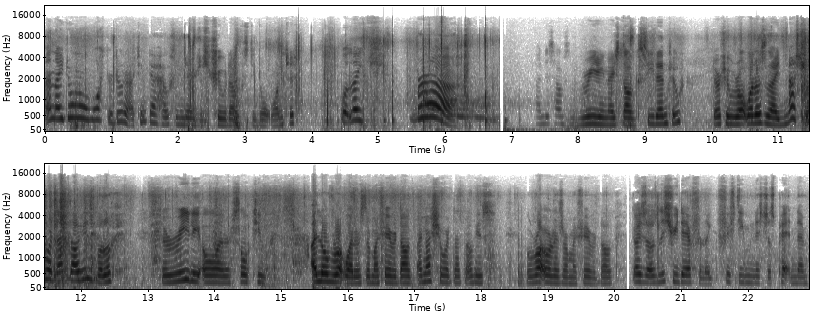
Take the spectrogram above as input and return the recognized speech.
And I don't know what they're doing. I think that house in there just threw it out because they don't want it. But like, bruh. And this house is really nice dogs. See them too? They're two Rottweilers, and I'm not sure what that dog is, but look, they're really, oh, they're so cute. I love Rottweilers, they're my favourite dog. I'm not sure what that dog is, but Rottweilers are my favourite dog. Guys, I was literally there for like 15 minutes just petting them,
